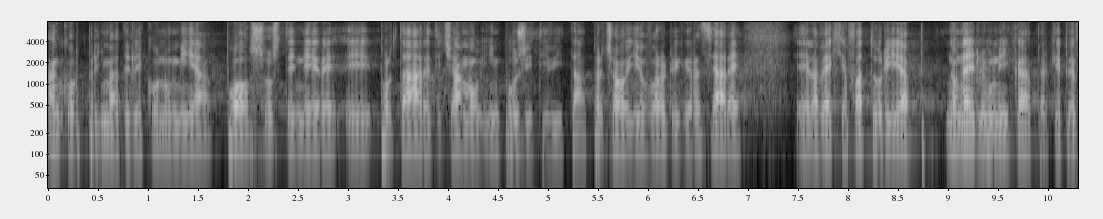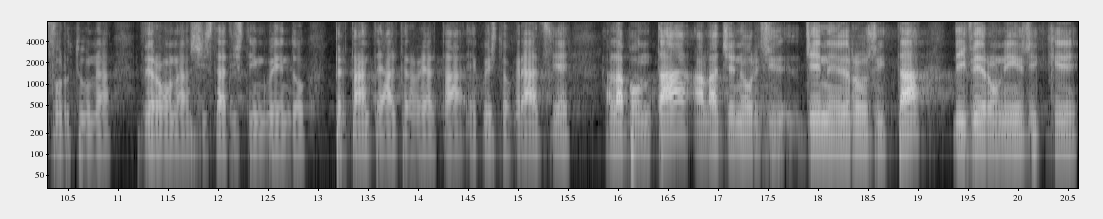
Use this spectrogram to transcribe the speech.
ancora prima dell'economia può sostenere e portare diciamo, in positività. Perciò io vorrei ringraziare eh, la vecchia fattoria, non è l'unica perché per fortuna Verona si sta distinguendo per tante altre realtà e questo grazie alla bontà, alla generosità dei veronesi che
